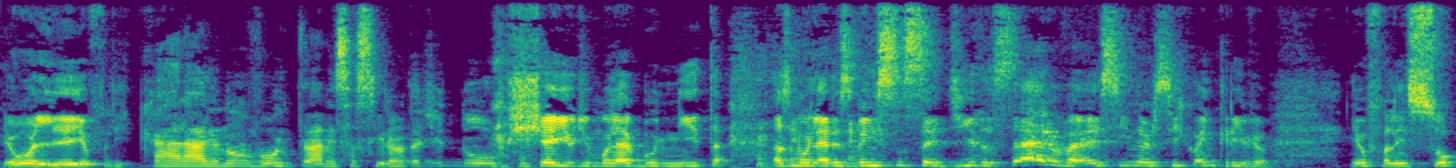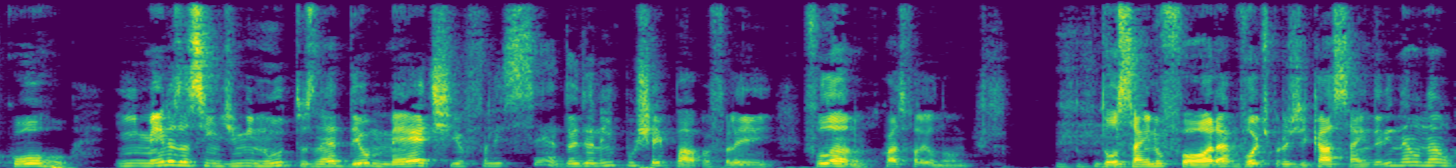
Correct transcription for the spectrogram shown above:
eu olhei, eu falei, caralho, eu não vou entrar nessa ciranda de novo, cheio de mulher bonita, as mulheres bem-sucedidas. Sério, velho, esse Inner Circle é incrível. E eu falei, socorro. Em menos assim de minutos, né, deu match. E eu falei, cê é doido, eu nem puxei papo. Eu falei, fulano, quase falei o nome. Tô saindo fora, vou te prejudicar saindo. Ele, não, não.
